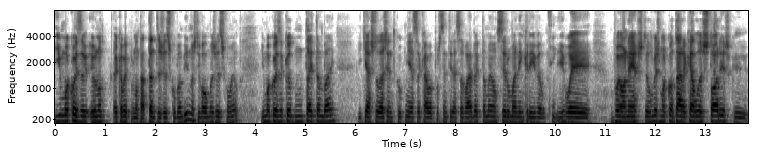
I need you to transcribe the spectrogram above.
e uma coisa, eu não, acabei por não estar tantas vezes com o Bambino, mas estive algumas vezes com ele. E uma coisa que eu notei também, e que acho que toda a gente que o conhece acaba por sentir essa vibe, é que também é um ser humano incrível. Sim. E é, é honesto, ele mesmo a contar aquelas histórias que,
